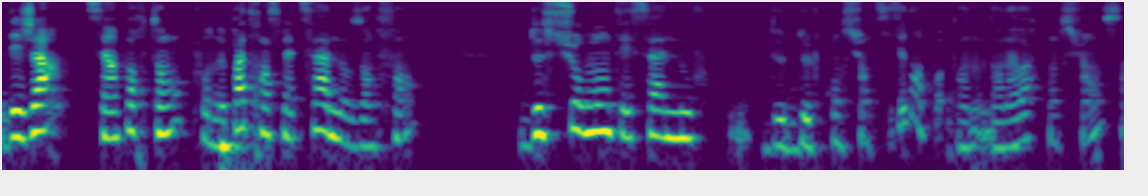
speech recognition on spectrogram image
Déjà, c'est important pour ne pas transmettre ça à nos enfants, de surmonter ça nous, de, le conscientiser, d'en avoir conscience,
